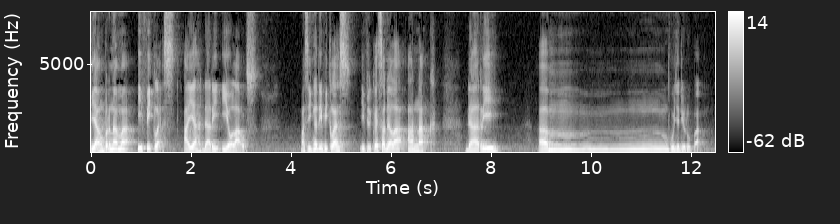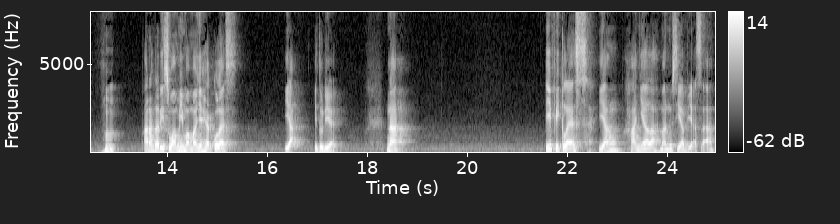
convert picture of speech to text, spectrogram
yang bernama Iphicles, ayah dari Iolaus. Masih ingat Iphicles? Iphicles adalah anak dari um, gue jadi lupa. Hmm, anak dari suami mamanya Hercules. Ya, itu dia. Nah, Iphicles yang hanyalah manusia biasa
